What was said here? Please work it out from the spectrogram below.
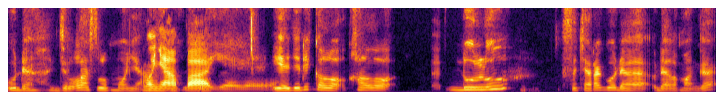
udah jelas lu maunya maunya apa apa? gitu. ya ya ya. Iya jadi kalau kalau dulu secara gue udah udah lama enggak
